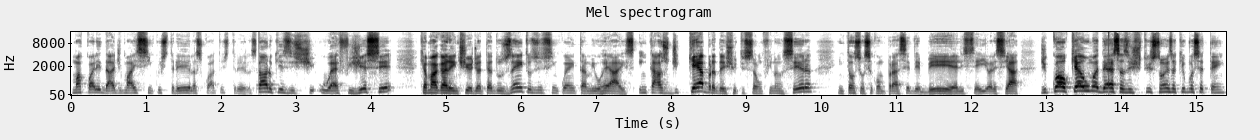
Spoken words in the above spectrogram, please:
uma qualidade mais cinco estrelas, quatro estrelas. Claro que existe o FGC, que é uma garantia de até 250 mil reais em caso de quebra da instituição financeira. Então, se você comprar CDB, LCI, LCA, de qualquer uma dessas instituições, aqui você tem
